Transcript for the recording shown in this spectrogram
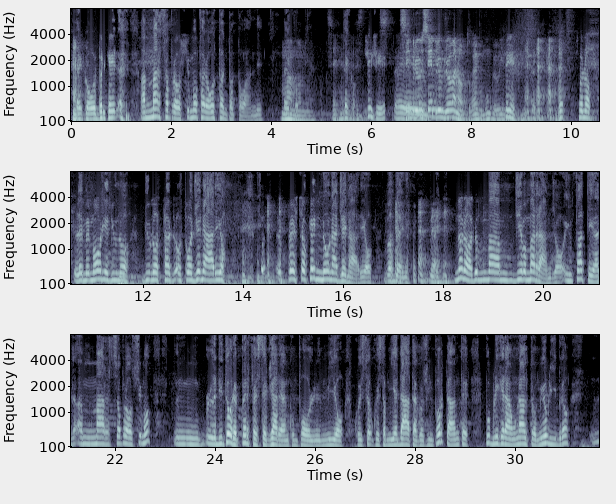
ecco, perché a marzo prossimo farò 88 anni. Ecco. Mamma mia. Sì. Ecco, sì, sì, eh, Sembri, sembri un giovanotto, eh, comunque. Sono le memorie di uno, di un otta- ottuagenario pressoché nonagenario. Va bene. Bene. No, no, ma mi arrangio. Infatti a, a marzo prossimo mh, l'editore per festeggiare anche un po' il mio, questo- questa mia data così importante pubblicherà un altro mio libro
